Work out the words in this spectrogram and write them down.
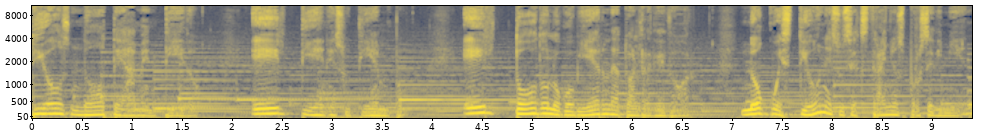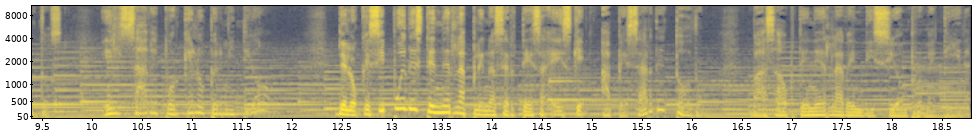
Dios no te ha mentido. Él tiene su tiempo. Él todo lo gobierna a tu alrededor. No cuestione sus extraños procedimientos. Él sabe por qué lo permitió. De lo que sí puedes tener la plena certeza es que, a pesar de todo, vas a obtener la bendición prometida.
